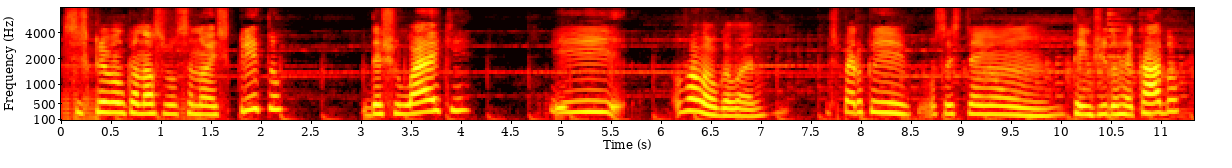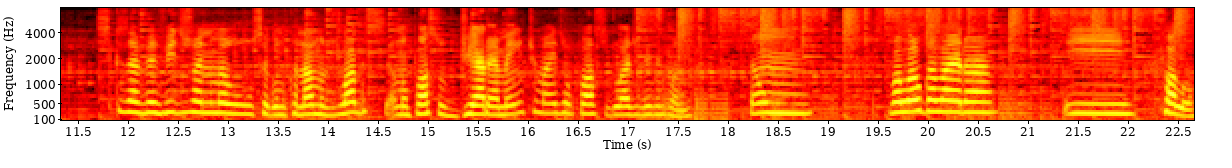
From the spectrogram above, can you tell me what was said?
se inscreva no canal se você não é inscrito. Deixa o like. E valeu, galera. Espero que vocês tenham entendido o recado. Se quiser ver vídeos, vai no meu segundo canal, nos vlogs. Eu não posto diariamente, mas eu posto lá de vez em quando. Então, valeu, galera. E falou.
